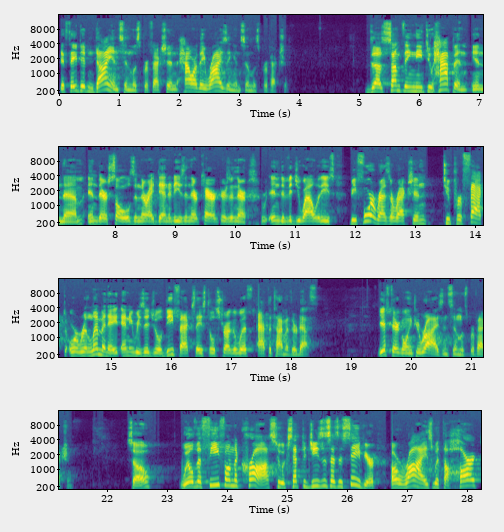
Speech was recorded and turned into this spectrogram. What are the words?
If they didn't die in sinless perfection, how are they rising in sinless perfection? Does something need to happen in them, in their souls, in their identities, in their characters, in their individualities before resurrection to perfect or eliminate any residual defects they still struggle with at the time of their death? If they're going to rise in sinless perfection. So, will the thief on the cross who accepted Jesus as a savior arise with the heart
